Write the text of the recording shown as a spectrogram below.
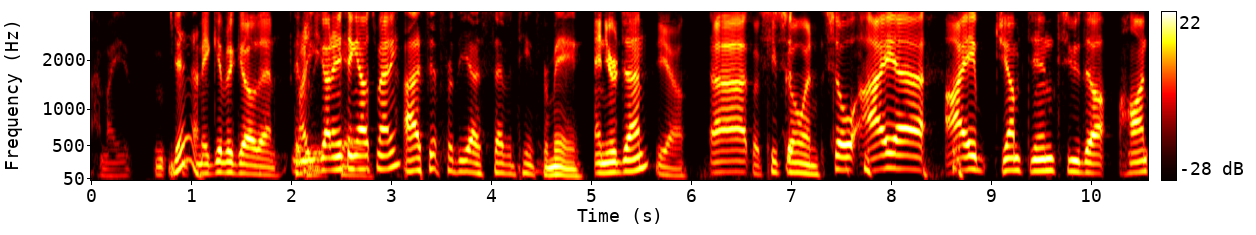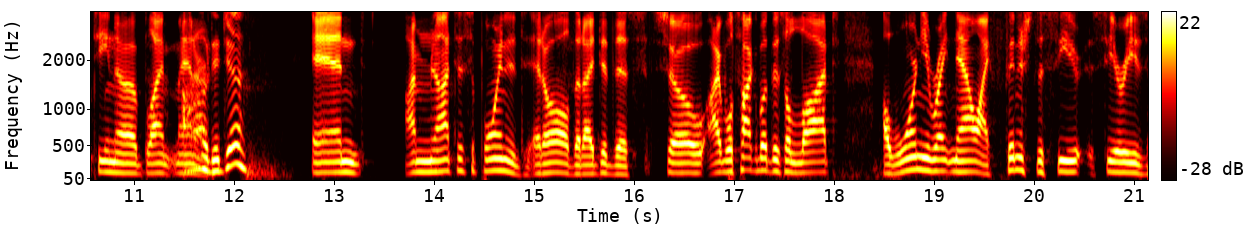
I might, Yeah. may give it a go then. you got anything Game. else, Maddie? Uh, that's it for the uh, 17th for me. And you're done? Yeah. Uh, So keep going. So I uh, I jumped into the haunting uh, Bly Manor. Oh, did you? and I'm not disappointed at all that I did this. So I will talk about this a lot. I'll warn you right now. I finished the se- series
